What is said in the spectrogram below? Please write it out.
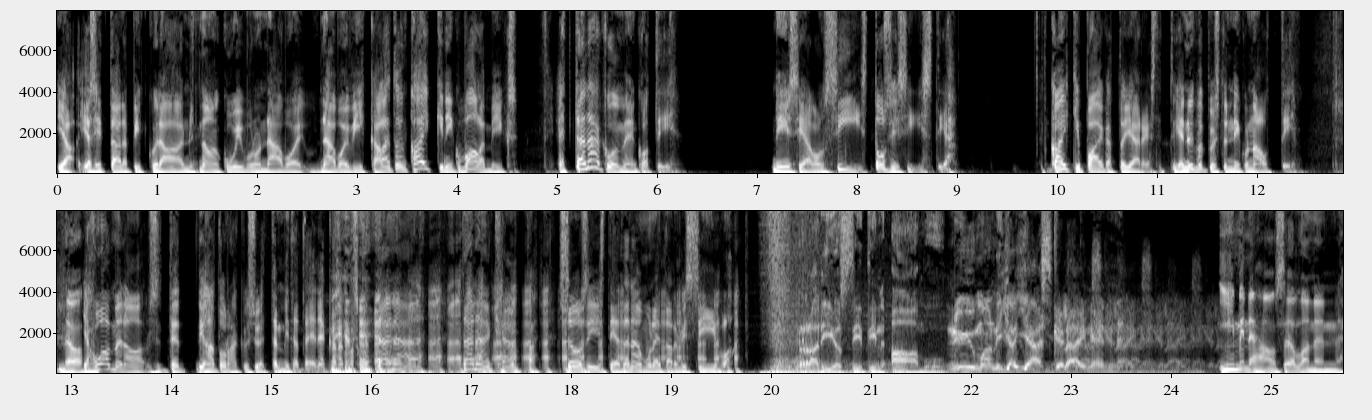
Ja, ja sitten aina pikkuhiljaa, "Aa, nyt nämä on kuivunut, nämä voi, nämä voi viikkaa. Laitoin kaikki niin kuin valmiiksi. Että tänään kun mä menen kotiin, niin siellä on siis, tosi siistiä. Kaikki paikat on järjestetty ja nyt mä pystyn niin kuin nauttimaan. No. Ja huomenna on sitten ihan turha kysyä, että mitä tein ekana, koska tänään, tänään kämppä, se on siistiä. Tänään mun ei tarvi siivoa. Radio Cityn aamu. Nyman ja Jääskeläinen. Ihminenhän on sellainen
